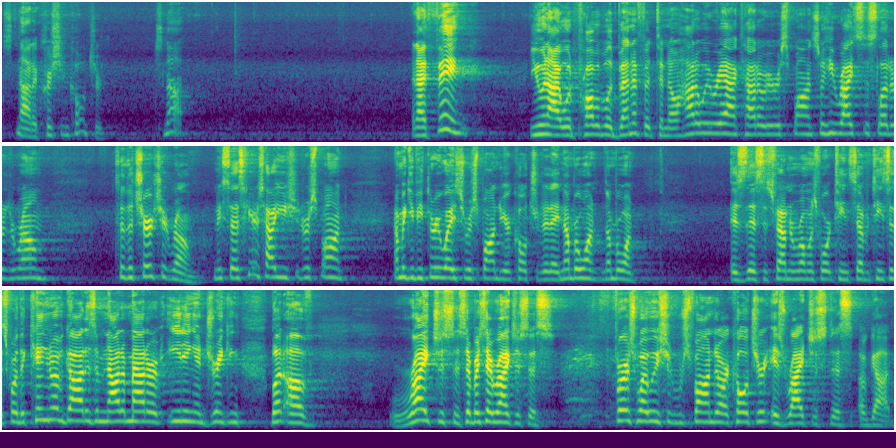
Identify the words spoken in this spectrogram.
It's not a Christian culture. It's not. And I think you and I would probably benefit to know how do we react? How do we respond? So he writes this letter to Rome, to the church at Rome. And he says, here's how you should respond. I'm going to give you three ways to respond to your culture today. Number one, number one, is this. It's found in Romans 14, 17. It says, For the kingdom of God is not a matter of eating and drinking, but of righteousness. Everybody say righteousness. righteousness. First way we should respond to our culture is righteousness of God.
